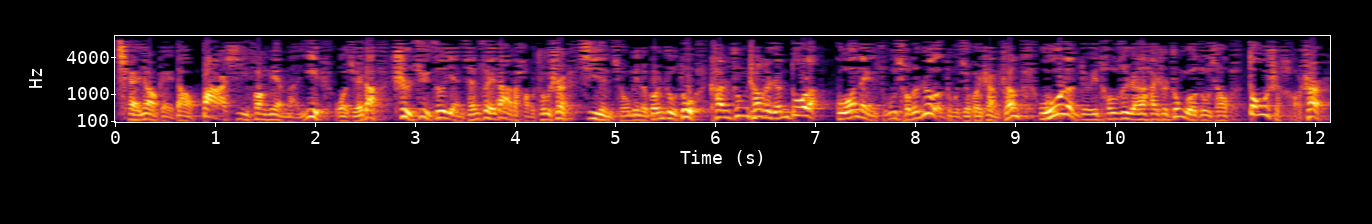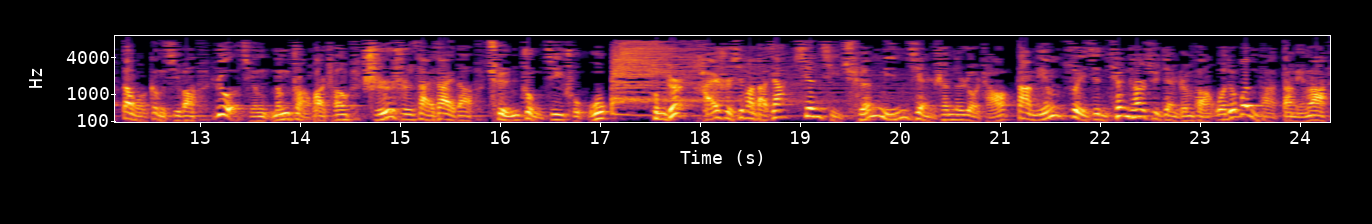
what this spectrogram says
钱要给到巴西方面满意。我觉得斥巨资眼前最大的好处是吸引球迷的关注度，看中超的人多了，国内足球的热度就会上升。无论对于投资人还是中国足球都是好事儿。但我更希望热情能转化成实。实实在在的群众基础。总之，还是希望大家掀起全民健身的热潮。大明最近天天去健身房，我就问他：“大明啊，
